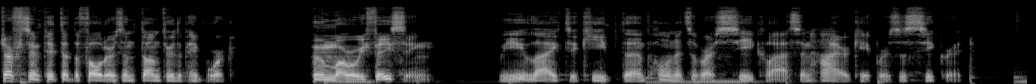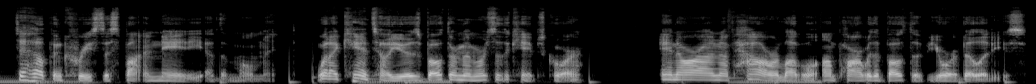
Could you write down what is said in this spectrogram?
Jefferson picked up the folders and thumbed through the paperwork. Whom are we facing? We like to keep the opponents of our C class and higher capers a secret to help increase the spontaneity of the moment. What I can tell you is both are members of the Capes Corps and are on a power level on par with both of your abilities.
